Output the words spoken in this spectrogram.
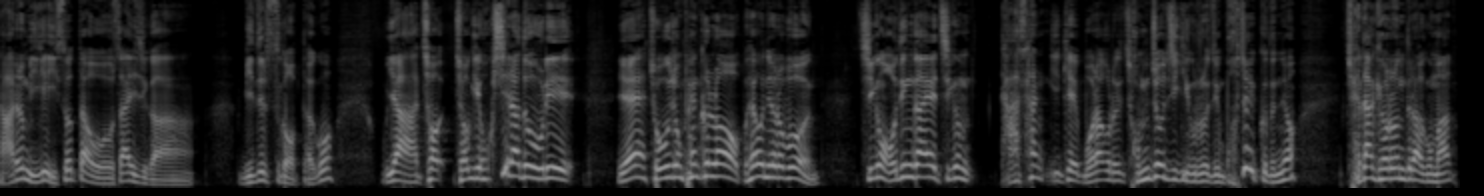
나름 이게 있었다고, 사이즈가. 믿을 수가 없다고? 야, 저, 저기 혹시라도 우리, 예, 조우종 팬클럽 회원 여러분, 지금 어딘가에 지금 다 산, 이렇게 뭐라 그러지, 점조직으로 지금 퍼져 있거든요? 죄다 결혼들하고 막,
